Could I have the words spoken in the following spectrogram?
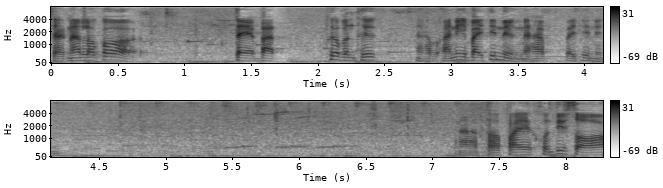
จากนั้นเราก็แตะบัตรเพื่อบันทึกนะครับ อันนี้ใบที่1นะครับใบที่อ่าต่อไปคนที่สอง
